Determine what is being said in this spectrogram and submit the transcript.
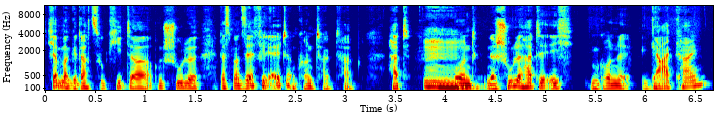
Ich habe mal gedacht, zu Kita und Schule, dass man sehr viel Elternkontakt hat. hat. Mhm. Und in der Schule hatte ich im Grunde gar keinen.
